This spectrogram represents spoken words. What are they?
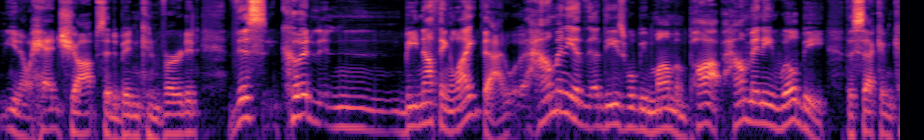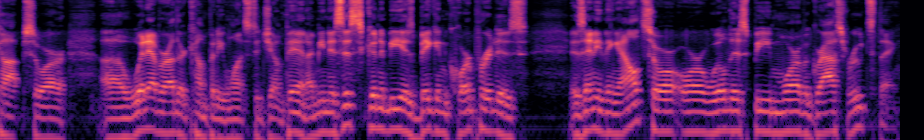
you know, head shops that have been converted. This could be nothing like that. How many of these will be mom and pop? How many will be the second cups or uh, whatever other company wants to jump in? I mean, is this going to be as big and corporate as as anything else, or or will this be more of a grassroots thing?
